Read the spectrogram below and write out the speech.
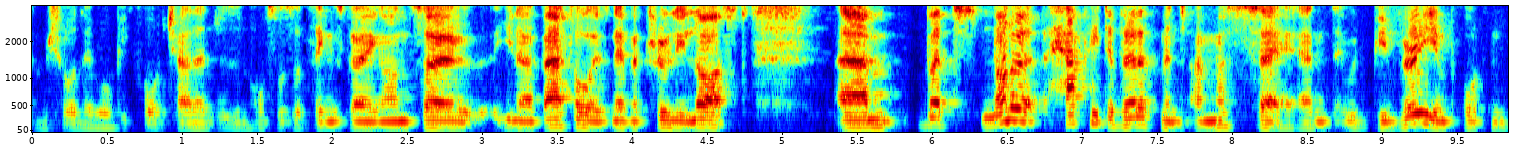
I'm sure there will be court challenges and all sorts of things going on. So you know, battle is never truly lost. Um, but not a happy development, I must say, and it would be very important,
